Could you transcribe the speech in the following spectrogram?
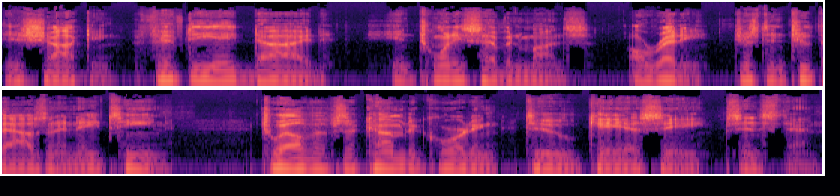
is shocking. 58 died in 27 months already, just in 2018. 12 have succumbed, according to KSC, since then.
